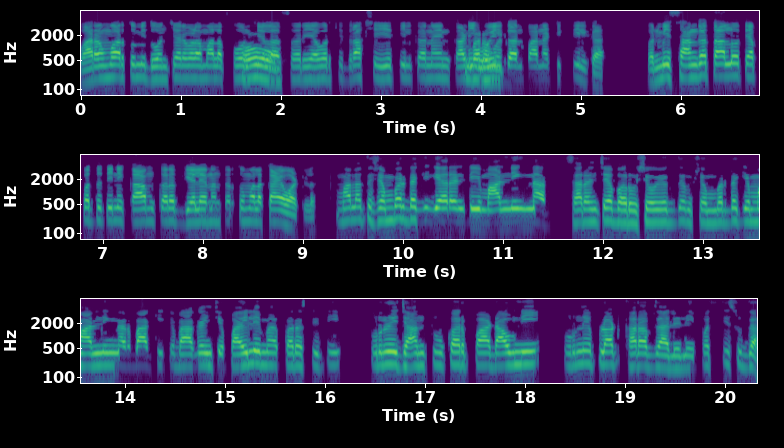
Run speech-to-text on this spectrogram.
वारंवार तुम्ही दोन चार वेळा मला फोन हो. केला सर यावरची द्राक्ष येतील का नाही काढी. होईल का पानं टिकतील का? पण मी सांगत आलो त्या पद्धतीने काम करत गेल्यानंतर तुम्हाला काय वाटलं? मला तर शंभर टक्के गॅरंटी माल निघणार. सरांच्या भरोश्यावर एकदम शंभर टक्के माल निघणार. बाकीच्या बागांचे पाहिले परिस्थिती. पूर्ण जांतू करपा डावणी पूर्ण प्लॉट खराब झालेले पत्ती सुद्धा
